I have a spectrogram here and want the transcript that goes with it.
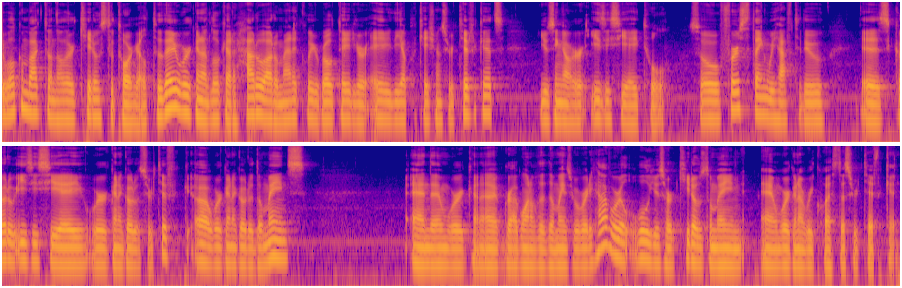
welcome back to another Keytos tutorial. Today we're going to look at how to automatically rotate your AAD application certificates using our EZCA tool. So first thing we have to do is go to EZCA, we're going to go to certificate, uh, we're going to go to domains, and then we're going to grab one of the domains we already have, we'll, we'll use our Keytos domain, and we're going to request a certificate.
